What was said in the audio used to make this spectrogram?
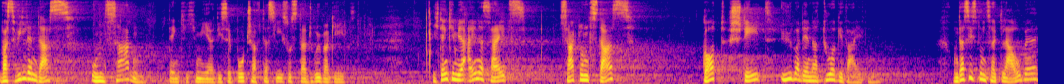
Was will denn das uns sagen, denke ich mir, diese Botschaft, dass Jesus da drüber geht. Ich denke mir, einerseits sagt uns das, Gott steht über den Naturgewalten. Und das ist unser Glaube.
